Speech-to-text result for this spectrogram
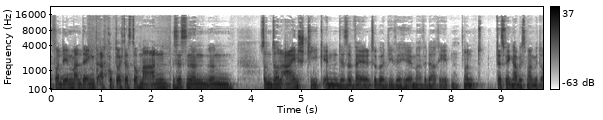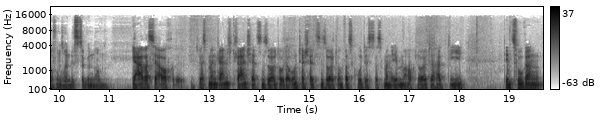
von denen man denkt, ach guckt euch das doch mal an. Es ist ein, ein so ein, so ein Einstieg in diese Welt, über die wir hier immer wieder reden. Und deswegen habe ich es mal mit auf unsere Liste genommen. Ja, was ja auch, was man gar nicht kleinschätzen sollte oder unterschätzen sollte und was gut ist, dass man eben auch Leute hat, die den Zugang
